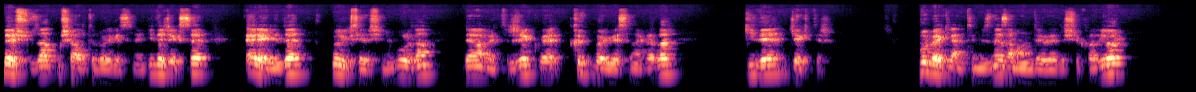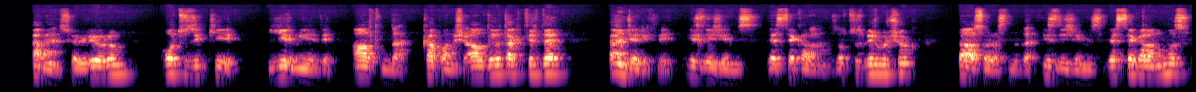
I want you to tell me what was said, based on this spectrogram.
566 bölgesine gidecekse Ereğli de bu yükselişini buradan devam ettirecek ve 40 bölgesine kadar gidecektir. Bu beklentimiz ne zaman devre dışı kalıyor? Hemen söylüyorum. 32-27 altında kapanış aldığı takdirde öncelikli izleyeceğimiz destek alanımız 31.5 daha sonrasında da izleyeceğimiz destek alanımız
